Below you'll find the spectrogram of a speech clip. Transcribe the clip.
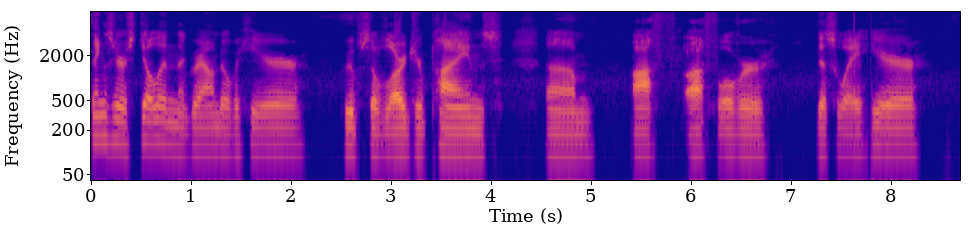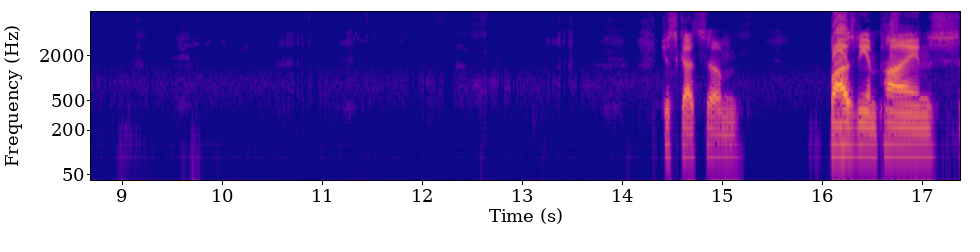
things are still in the ground over here. Groups of larger pines um, off off over this way here. Just got some Bosnian pines,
